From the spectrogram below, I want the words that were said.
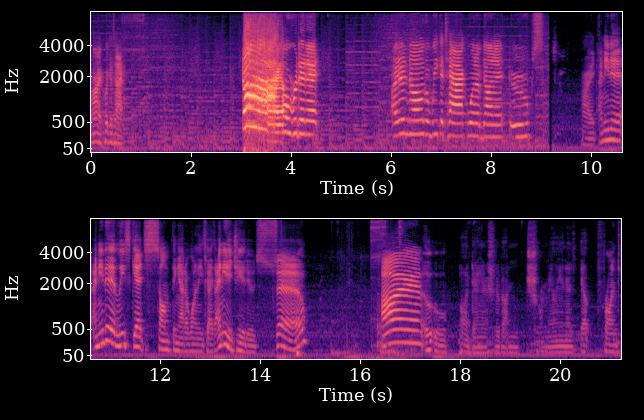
Alright, quick attack. I it! I didn't know the weak attack would have done it. Oops. Alright, I need to I need to at least get something out of one of these guys. I need a Geodude. So I'm ooh ooh. Oh dang I should have gotten Charmeleon as yep, front.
